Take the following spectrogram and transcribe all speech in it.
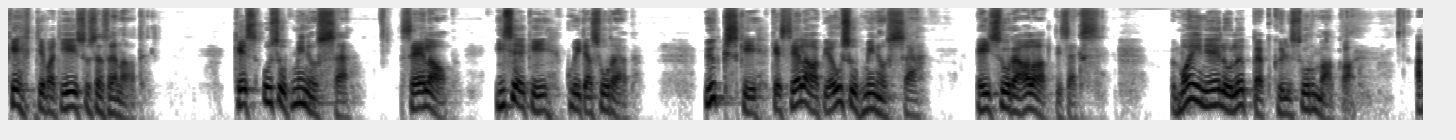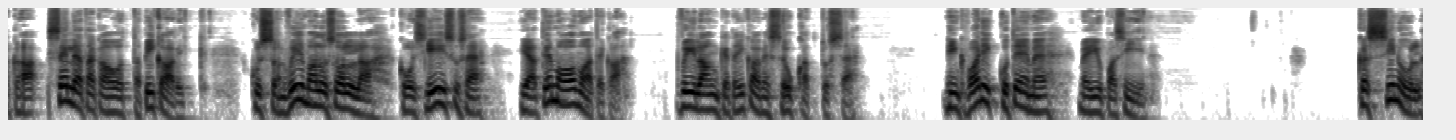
kehtivad Jeesuse sõnad kes usub minusse, see elab, isegi kui ta sureb. ükski, kes elab ja usub minusse, ei sure alatiseks. maine elu lõpeb küll surmaga, aga selle taga ootab igavik, kus on võimalus olla koos Jeesuse ja tema omadega või langeda igavesse hukatusse. ning valiku teeme me juba siin. kas sinul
